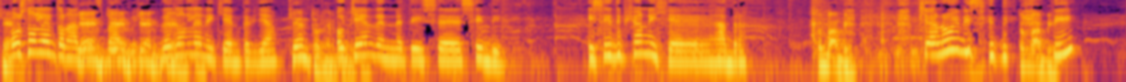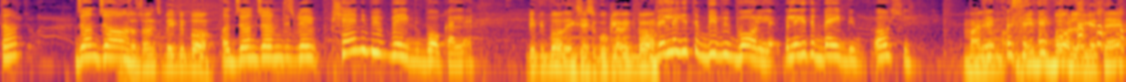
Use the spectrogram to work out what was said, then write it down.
Ken. Πώς τον λένε τον άντρας Ken, τη Ken, Barbie. Ken, δεν Ken, τον Ken. λένε Ken, παιδιά. Ken το λένε, Ο παιδιά. Ken δεν είναι της ε, Cindy. Η Cindy ποιον είχε άντρα; Τον Μπάμπι. Ποιανού είναι η Cindy. Τον Barbie. Τι, τον Τζον Τζον. Τον Τζόνι της Bibi-Bo. Ο Τζον Τζον της Bibi. Ποια είναι η Bibi-Bo, καλέ; Bibi-Bo, δεν ξέρεις την κούκλα Bibi-Bo. Δεν λέγεται Bibi-Bo, λέγεται Bibi. Όχι. Μάλιστα. Μήπως- Bibi-Bo λέγεται.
